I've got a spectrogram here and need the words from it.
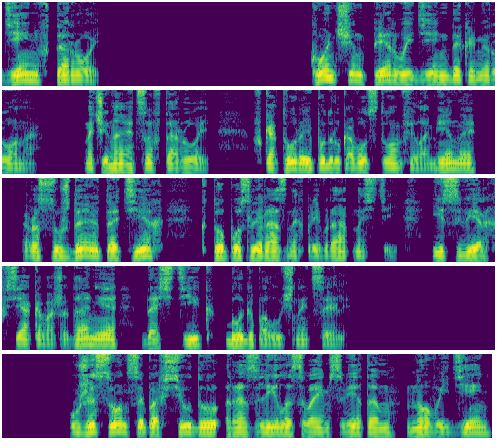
День второй. Кончен первый день Декамерона. Начинается второй, в который под руководством Филомены рассуждают о тех, кто после разных превратностей и сверх всякого ожидания достиг благополучной цели. Уже солнце повсюду разлило своим светом новый день,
